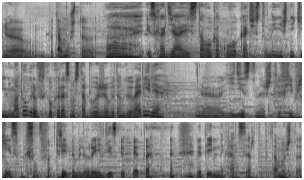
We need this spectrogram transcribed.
Э, потому что, э, исходя из того, какого качества нынешний кинематограф, сколько раз мы с тобой уже об этом говорили, единственное, что имеет смысл смотреть на Blu-ray дисках, это, это именно концерты, потому что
